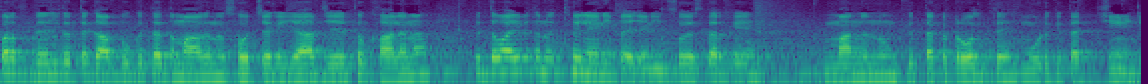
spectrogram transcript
ਪਰ ਦਿਲ ਦੇ ਉੱਤੇ ਕਾਬੂ ਕੀਤਾ ਦਿਮਾਗ ਨੂੰ ਸੋਚਿਆ ਕਿ ਯਾਰ ਜੇ ਇੱਥੋਂ ਖਾ ਲੈਣਾ ਤੇ ਦਵਾਈ ਵੀ ਤੈਨੂੰ ਇੱਥੋਂ ਹੀ ਲੈਣੀ ਪੈ ਜਾਣੀ। ਸੋ ਇਸ ਕਰਕੇ ਮਨ ਨੂੰ ਕੀਤਾ ਕੰਟਰੋਲ ਤੇ ਮੂਡ ਕੀਤਾ ਚੇਂਜ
